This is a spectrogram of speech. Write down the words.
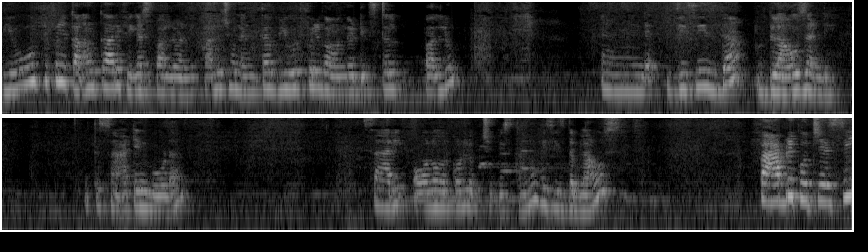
బ్యూటిఫుల్ కలంకారీ ఫిగర్స్ పళ్ళు అండి. పళ్ళు చూడండి ఎంత బ్యూటిఫుల్గా ఉందో డిజిటల్ పళ్ళు. And this is the blouse అండి. With satin border sari all over కూడా లుక్ చూపిస్తాను. This is the blouse fabric వచ్చేసి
